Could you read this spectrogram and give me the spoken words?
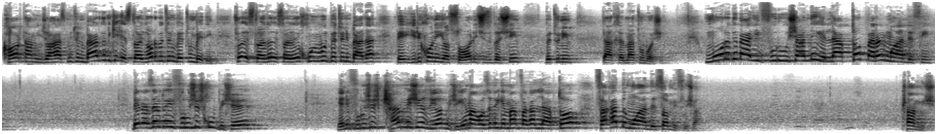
کارت هم اینجا هست می‌تونید بردارید که اسلاید ها رو بتونیم بهتون بدیم چون اسلاید ها اسلاید خوبی بود. بتونیم بعدا پیگیری کنید یا سوالی چیزی داشتین بتونیم در خدمتتون باشیم مورد بعدی فروشنده لپتاپ برای مهندسین. به نظرتون این فروشش خوب میشه؟ یعنی فروشش کم میشه یا زیاد میشه؟ یه مغازه بگه من فقط لپتاپ فقط به مهندسا میفروشم. کم میشه.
